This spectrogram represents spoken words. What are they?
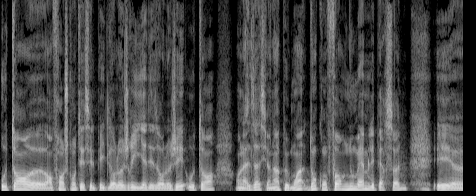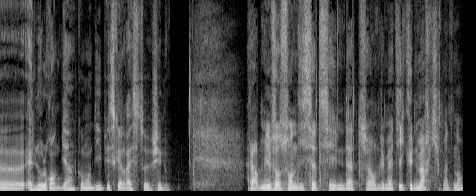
autant euh, en Franche-Comté, c'est le pays de l'horlogerie, il y a des horlogers, autant en Alsace, il y en a un peu moins. Donc on forme nous-mêmes les personnes et elles nous le rendent bien, comme on dit, puisqu'elles restent chez nous. Alors 1977, c'est une date emblématique, une marque maintenant.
